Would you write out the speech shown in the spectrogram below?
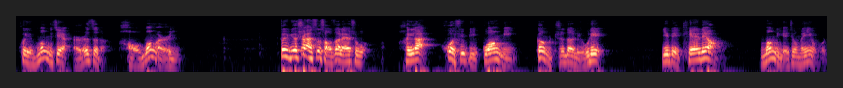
会梦见儿子的好梦而已。对于单四嫂子来说，黑暗或许比光明更值得留恋，因为天亮了，梦也就没有了。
